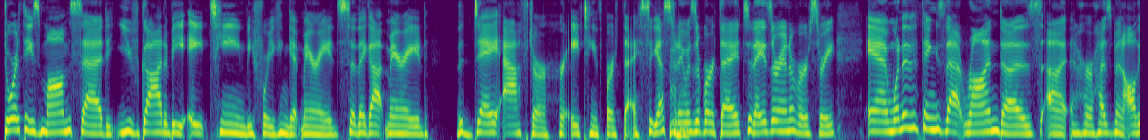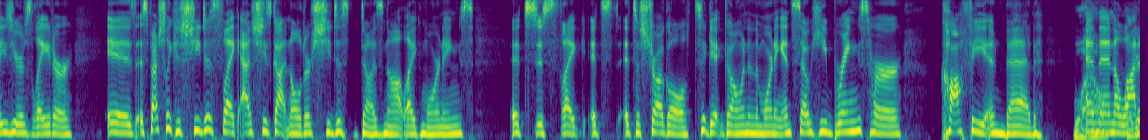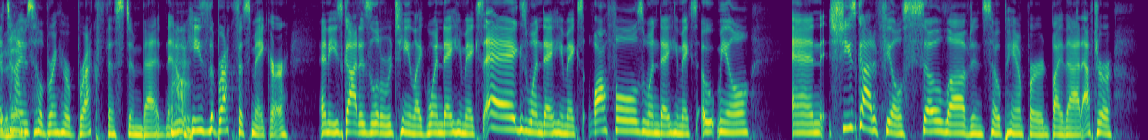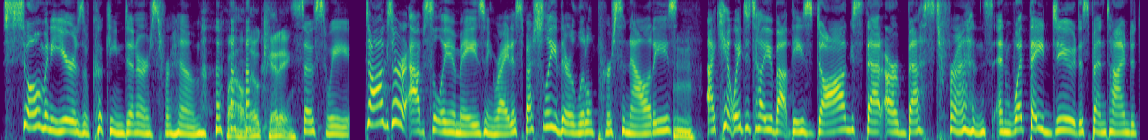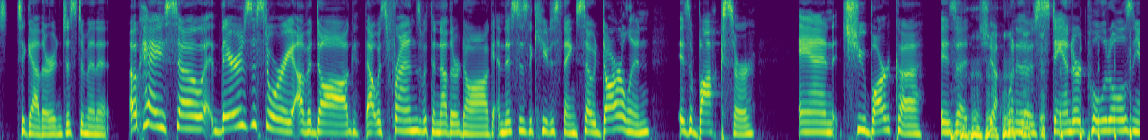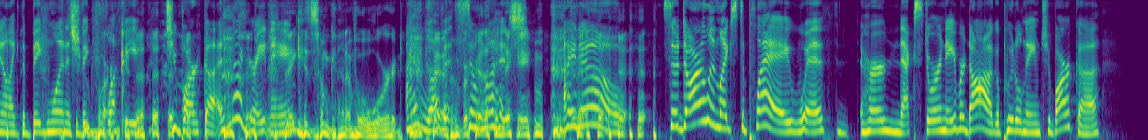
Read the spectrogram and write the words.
Dorothy's mom said you've got to be 18 before you can get married. So they got married the day after her 18th birthday. So yesterday was her birthday. Today's her anniversary. And one of the things that Ron does, uh, her husband, all these years later, is especially because she just like as she's gotten older, she just does not like mornings. It's just like it's it's a struggle to get going in the morning. And so he brings her coffee in bed. Wow. and then a lot of at him. times he'll bring her breakfast in bed now. Hmm. He's the breakfast maker and he's got his little routine. Like one day he makes eggs one day he makes waffles one day he makes oatmeal. And she's got to feel so loved and so pampered by that. After so many years of cooking dinners for him wow no kidding so sweet. Dogs are absolutely amazing, right? Especially their little personalities. Hmm. I can't wait to tell you about these dogs that are best friends and what they do to spend time to, together in just a minute. Okay, so there's a story of a dog that was friends with another dog, and this is the cutest thing. So, Darlin is a boxer, and Chewbarca is a ju- one of those standard poodles, you know, like the big one. It's a big fluffy Chewbarca. Isn't that a great name? they get some kind of award I love it so much. I know. So Darlin likes to play with her next door neighbor dog, a poodle named Chewbarca.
